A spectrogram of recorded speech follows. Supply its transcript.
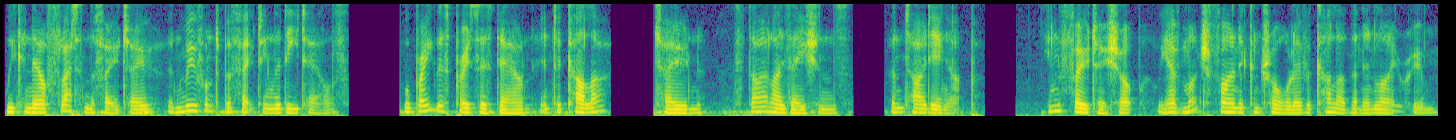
We can now flatten the photo and move on to perfecting the details. We'll break this process down into colour, tone, stylizations and tidying up. In Photoshop we have much finer control over colour than in Lightroom.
